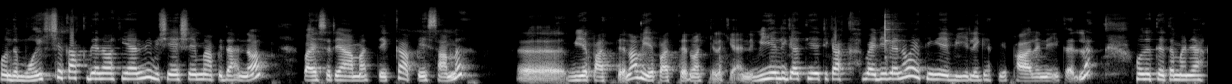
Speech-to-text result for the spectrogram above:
හොඳ මොයිශ්ච එකක් දෙනවා කියන්නේ විශේෂයෙන්ම අපි දන්නවා වයසට යාමත් එක්ක අපේ සම වියපත් වෙනවා. වියපත් වෙනවා කියලා කියන්නේ වියලි ගතිය ටිකක් වැඩි වෙනවා. ඉතින් ඒ වියලි ගතිය පාලනය කරලා හොඳ තෙතමනයක්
